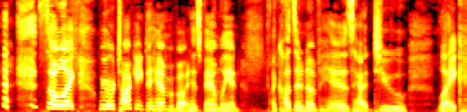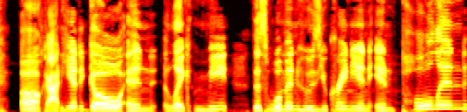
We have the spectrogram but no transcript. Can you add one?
so like we were talking to him about his family and a cousin of his had to like oh god he had to go and like meet this woman who's ukrainian in poland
